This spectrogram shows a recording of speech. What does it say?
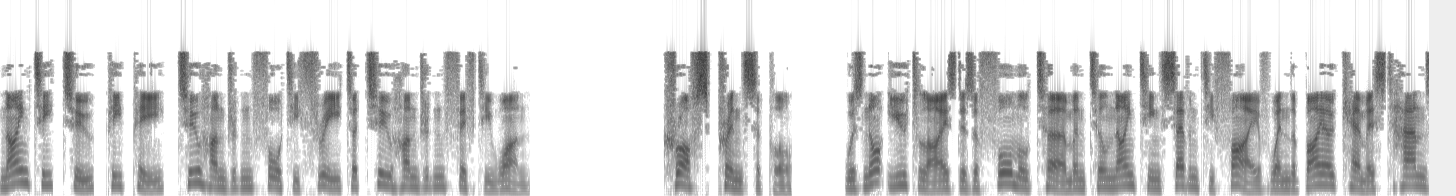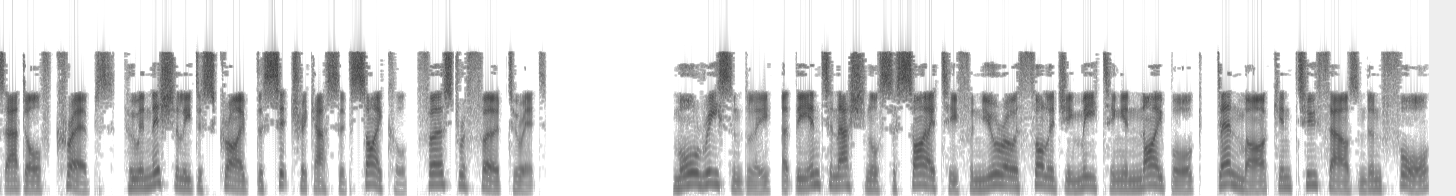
92, pp. 243–251. Krogh's principle was not utilized as a formal term until 1975 when the biochemist Hans Adolf Krebs, who initially described the citric acid cycle, first referred to it. More recently, at the International Society for Neuroethology meeting in Nyborg, Denmark in 2004,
